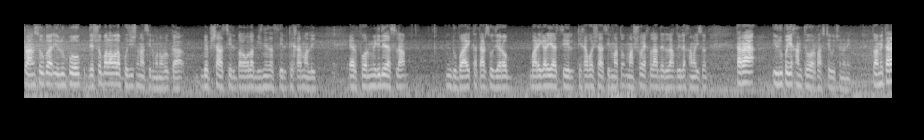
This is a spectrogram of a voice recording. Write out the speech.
ফ্রান্স হোক আর ইউরোপ হোক দেশ বালা পজিশন আছিল, মনে ব্যবসা আছিল বালা বিজনেস আছিল, ঠেকার মালিক। এরপর মিডিল ইস্ট আসলাম, দুবাই, কাতার, সৌদি আরব বাড়ি গাড়ি আছিল, টাকা পয়সা আছিল, মাত্র মাসও এক লাখ, দেড় লাখ, দুই লাখ কামাইছেন। তারা ইউরোপে খানতে হওয়ার ফার্স্টে বুঝছ না তো আমি তারা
